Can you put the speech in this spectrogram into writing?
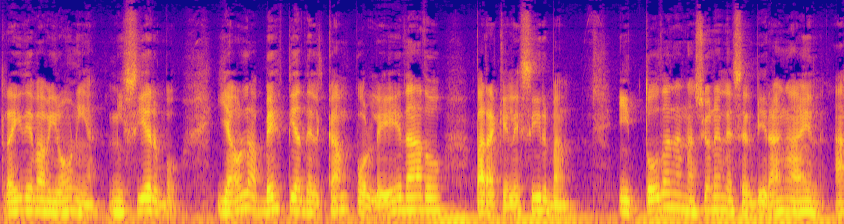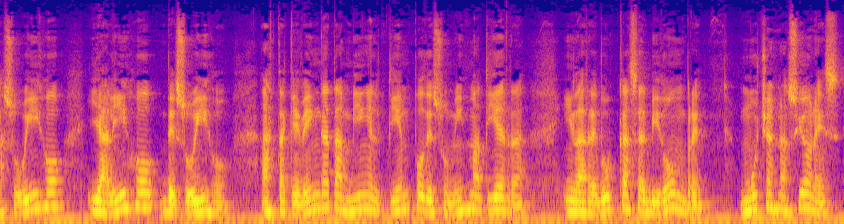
rey de Babilonia, mi siervo, y aun las bestias del campo le he dado para que le sirvan, y todas las naciones le servirán a él, a su hijo y al hijo de su hijo, hasta que venga también el tiempo de su misma tierra, y la reduzca a servidumbre, muchas naciones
